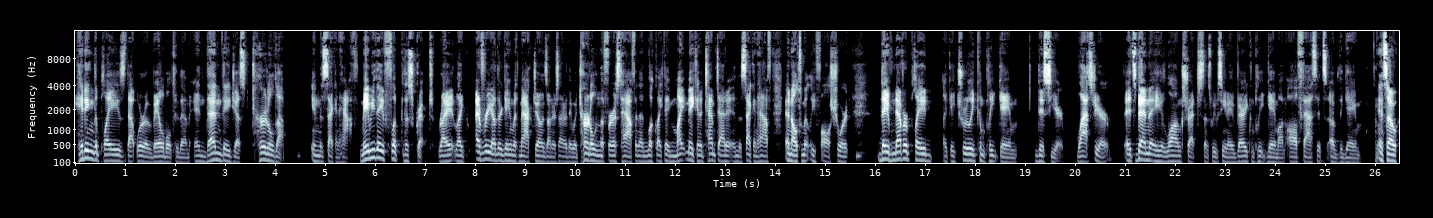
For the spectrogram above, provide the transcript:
hitting the plays that were available to them, and then they just turtled up in the second half. Maybe they flipped the script, right? Like every other game with Mac Jones under center, they would turtle in the first half and then look like they might make an attempt at it in the second half and ultimately fall short. They've never played like a truly complete game this year. Last year, it's been a long stretch since we've seen a very complete game on all facets of the game. And so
